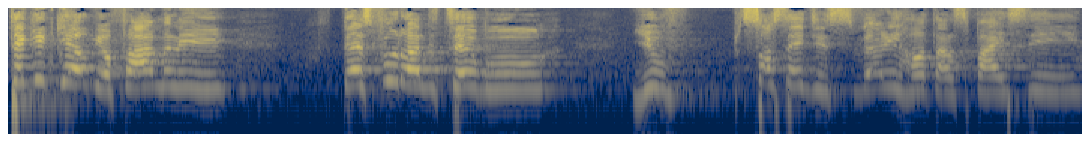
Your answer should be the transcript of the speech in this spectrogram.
taken care of your family. There's food on the table. You've sausage is very hot and spicy.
